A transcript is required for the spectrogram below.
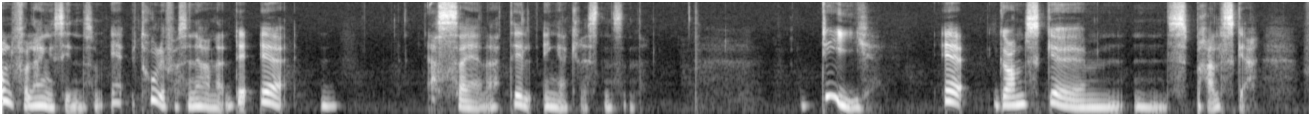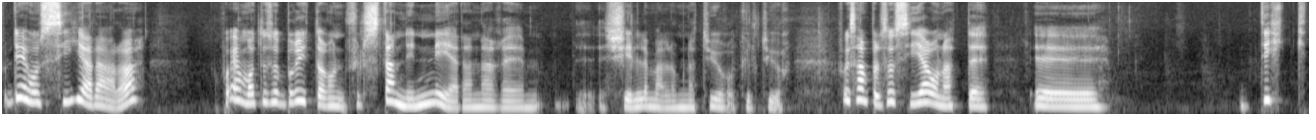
altfor lenge siden, som er utrolig fascinerende, det er essayene til Inger Christensen. De er ganske mm, sprelske. For det hun sier der, da På en måte så bryter hun fullstendig ned den der eh, skillet mellom natur og kultur. For eksempel så sier hun at eh, dikt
